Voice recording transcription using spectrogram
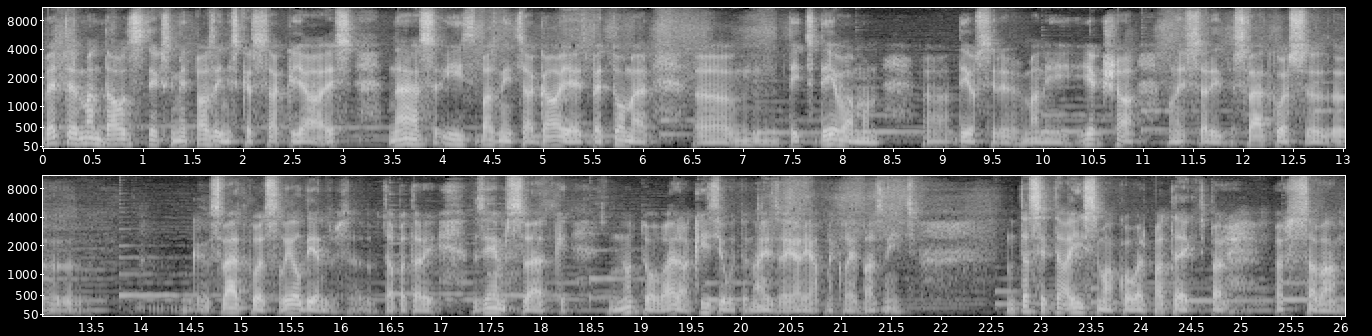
Bet eh, man daudz tieksim, ir paziņas, kas saka, ka es neesmu īsti baznīcā gājējis, bet tomēr uh, ticu Dievam un uh, Dievs ir manī iekšā. Un es arī svētkos, uh, svētkos lieldienas, tāpat arī Ziemassvētki, nu, to vairāk izjūtu un aizēju arī apmeklēt baznīcu. Un tas ir tā īsumā, ko var pateikt par, par savām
